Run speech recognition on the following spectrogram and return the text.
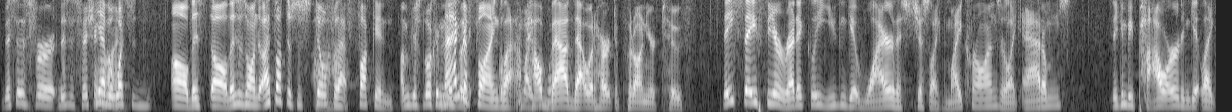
This is for this is fishing. Yeah, but line. what's Oh, this oh, this is on I thought this was still for ah. that fucking I'm just looking at this, like, magnifying glass. I'm like, how what? bad that would hurt to put on your tooth. They say theoretically you can get wire that's just like microns or like atoms. They can be powered and get like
